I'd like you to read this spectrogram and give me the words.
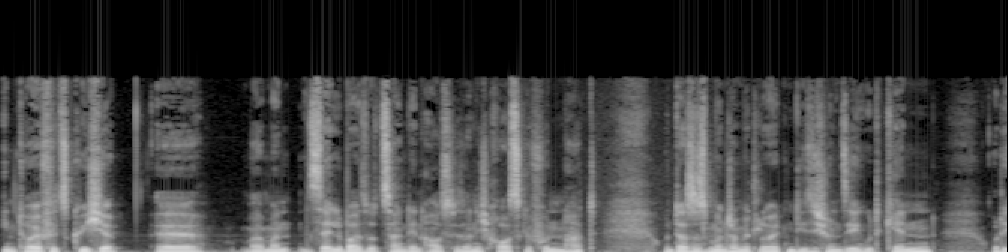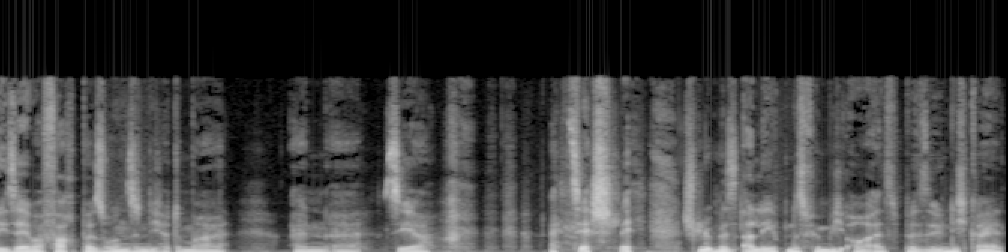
in Teufelsküche, äh, weil man selber sozusagen den Auslöser nicht rausgefunden hat. Und das ist manchmal mit Leuten, die sich schon sehr gut kennen oder die selber Fachpersonen sind. Ich hatte mal ein äh, sehr ein sehr schlimmes Erlebnis für mich auch als Persönlichkeit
